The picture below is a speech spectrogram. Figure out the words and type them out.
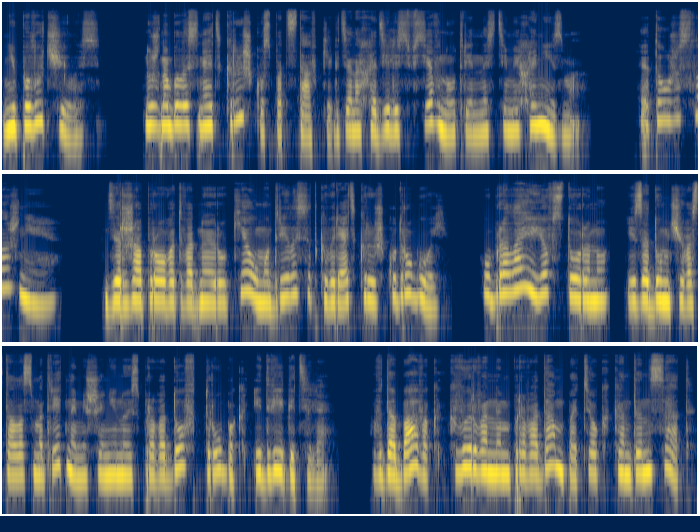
не получилось. Нужно было снять крышку с подставки, где находились все внутренности механизма. Это уже сложнее. Держа провод в одной руке, умудрилась отковырять крышку другой. Убрала ее в сторону и задумчиво стала смотреть на мешанину из проводов, трубок и двигателя. Вдобавок к вырванным проводам потек конденсат,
